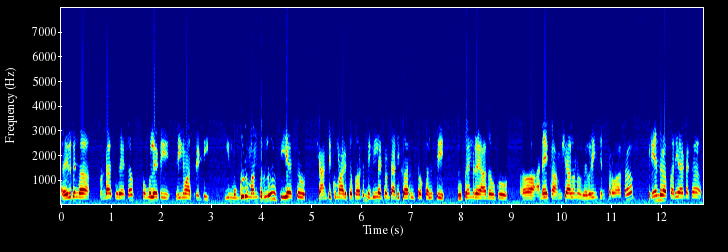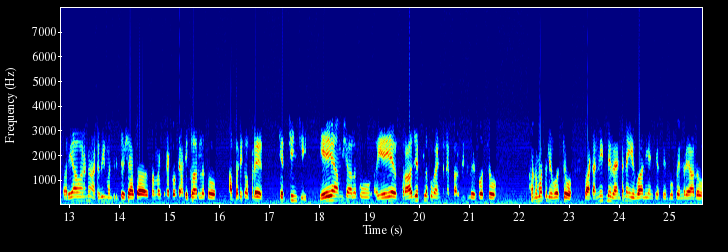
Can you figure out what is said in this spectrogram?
అదేవిధంగా కొండా సురేఖ పొంగులేటి శ్రీనివాస్ రెడ్డి. ఈ ముగ్గురు మంత్రులు సిఎస్ శాంతి కుమారితో పాటు మిగిలినటువంటి అధికారులతో కలిసి భూపేంద్ర యాదవ్కు అనేక అంశాలను వివరించిన తర్వాత కేంద్ర పర్యాటక పర్యావరణ అటవీ మంత్రిత్వ శాఖ సంబంధించినటువంటి అధికారులతో అప్పటికప్పుడే చర్చించి ఏ ఏ అంశాలకు ఏ ఏ ప్రాజెక్టులకు వెంటనే పరిమితులు ఇవ్వచ్చో అనుమతులు ఇవ్వచ్చు వాటన్నిటిని వెంటనే ఇవ్వాలి అని చెప్పి భూపేంద్ర యాదవ్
